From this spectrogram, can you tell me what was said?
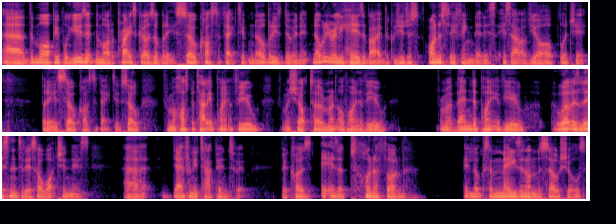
uh, the more people use it, the more the price goes up. But it's so cost effective. Nobody's doing it. Nobody really hears about it because you just honestly think that it's it's out of your budget. But it is so cost effective. So from a hospitality point of view, from a short term rental point of view, from a vendor point of view, whoever's listening to this or watching this, uh, definitely tap into it because it is a ton of fun it looks amazing on the socials.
